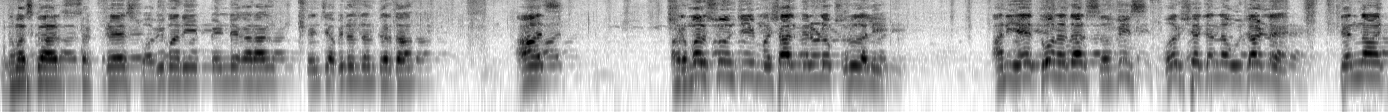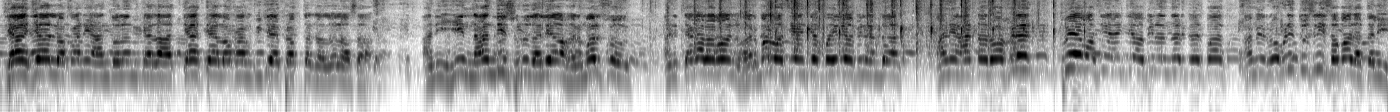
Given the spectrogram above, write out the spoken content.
नमस्कार सगळे स्वाभिमानी पेंडेकरांक त्यांचे अभिनंदन करता. आज हरमलसूनची मशाल मिरवणूक सुरू झाली. आणि हे दोन हजार सव्वीस वर्ष जेन्ना उजाडले तेन्ना ज्या ज्या लोकांनी आंदोलन केला त्या त्या लोकांक विजय प्राप्त झालेलो आसा आणि ही नांदी सुरू झाली हा हरमलसून आणि ताका लागून हरमल वासियांचे पहिले अभिनंदन. आणि आता रोखडेच तुये वासियांचे अभिनंदन करपाक आम्ही रोखडी दुसरी सभा जातली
